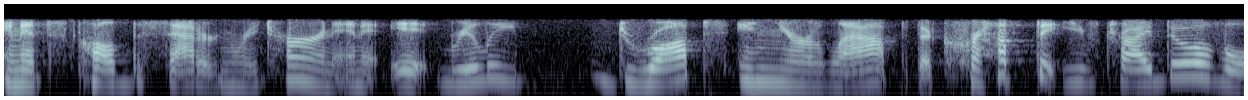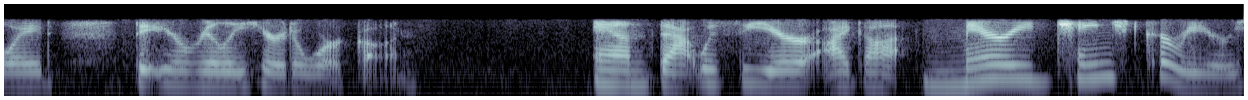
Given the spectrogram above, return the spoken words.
and it's called the Saturn return, and it, it really drops in your lap the crap that you've tried to avoid that you're really here to work on. And that was the year I got married, changed careers,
